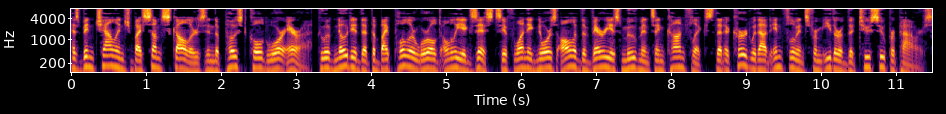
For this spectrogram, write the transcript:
has been challenged by some scholars in the post Cold War era, who have noted that the bipolar world only exists if one ignores all of the various movements and conflicts that occurred without influence from either of the two superpowers.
